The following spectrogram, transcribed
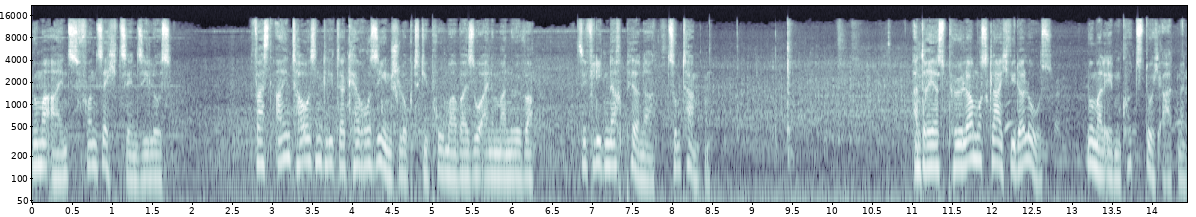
Nummer 1 von 16 Silos. Fast 1000 Liter Kerosin schluckt die Puma bei so einem Manöver. Sie fliegen nach Pirna zum Tanken. Andreas Pöhler muss gleich wieder los. Nur mal eben kurz durchatmen.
